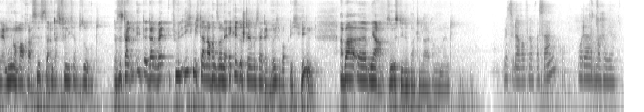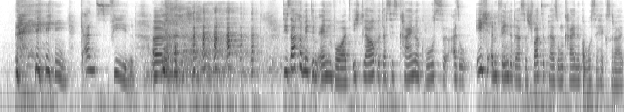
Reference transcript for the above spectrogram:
der im Grunde genommen auch Rassist ist. Und das finde ich absurd. Das ist dann, da fühle ich mich dann auch in so eine Ecke gestellt, wo ich sage, da gehöre ich überhaupt nicht hin. Aber äh, ja, so ist die Debatte leider im Moment. Willst du darauf noch was sagen? Oder machen wir? Ganz viel. ähm, die Sache mit dem N-Wort, ich glaube, das ist keine große, also ich empfinde das als schwarze Person keine große Hexerei,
